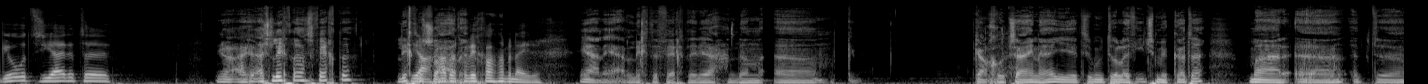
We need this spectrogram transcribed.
Gilbert, zie jij dat... eh, Ja, hij, hij is lichter aan het vechten. Lichter ja, gaat het gewicht gaat naar beneden. Ja, nou ja, lichte vechten, ja, dan eh, kan goed zijn. Hè? Je, je moet wel even iets meer kutten. Maar eh, het, eh,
